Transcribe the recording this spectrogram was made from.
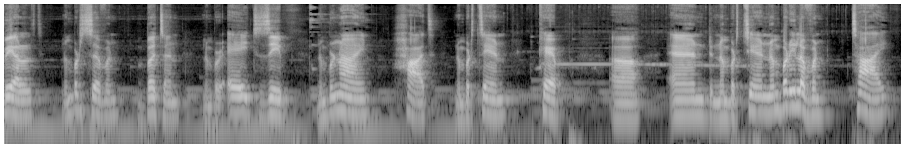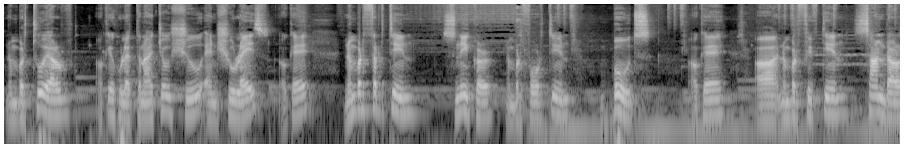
belt number 7 button number 8 zip number 9 hat number 10 cap uh, and number 10 number 11 tie number 12 okay ሁለት ናቸው shoe and shoelace okay number 13 sneaker number 14 boots okay uh, number 15 sandal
